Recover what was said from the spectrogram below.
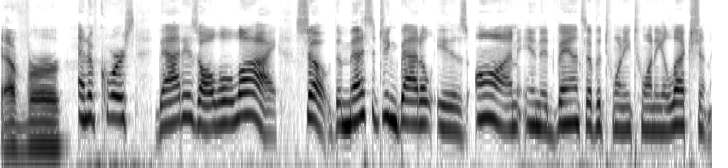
Whatever. And of course, that is all a lie. So the messaging battle is on in advance of the 2020 election.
